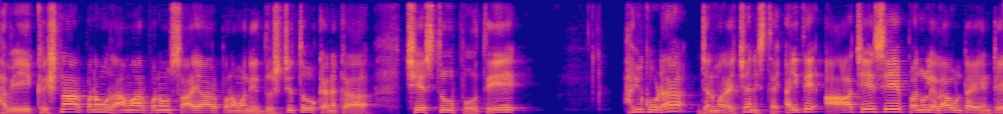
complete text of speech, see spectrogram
అవి కృష్ణార్పణం రామార్పణం సాయార్పణం అనే దృష్టితో కనుక చేస్తూ పోతే అవి కూడా జన్మరాహిత్యాన్ని ఇస్తాయి. అయితే ఆ చేసే పనులు ఎలా ఉంటాయంటే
